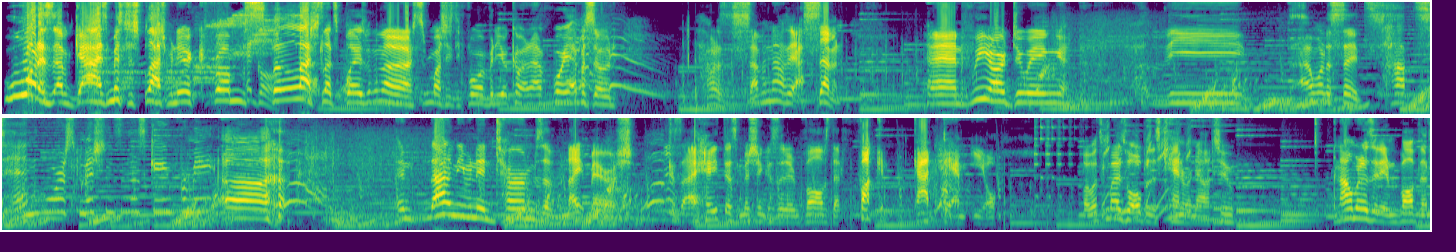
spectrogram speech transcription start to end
What is up, guys? Mr. Splashman here from Splash Let's Plays with another Super Mario 64 video coming out for you. Episode. What is it? Seven now? Yeah, seven. And we are doing the. I want to say top 10 worst missions in this game for me. Uh. And not even in terms of nightmarish, because I hate this mission because it involves that fucking goddamn eel. But let's might as well open this can right now too. And Not only does it involve that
